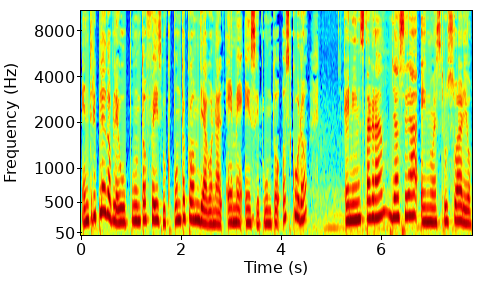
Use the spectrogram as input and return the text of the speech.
en www.facebook.com diagonal ms.oscuro en Instagram, ya sea en nuestro usuario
